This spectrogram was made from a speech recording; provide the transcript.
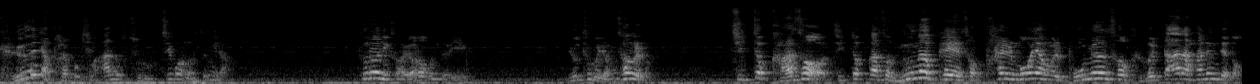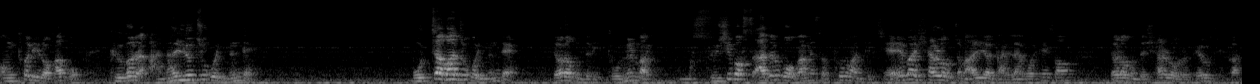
그냥 팔꿈치만 안으로 쑥 집어넣습니다. 그러니까 여러분들이 유튜브 영상을 봐. 직접 가서 직접 가서 눈앞에서 팔 모양을 보면서 그걸 따라 하는데도 엉터리로 하고 그거를 안 알려주고 있는데 못 잡아주고 있는데 여러분들이 돈을 막 수십억 싸들고 가면서 프로한테 제발 샬로우 좀 알려달라고 해서 여러분들 샬로우를 배울 수 있을 것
